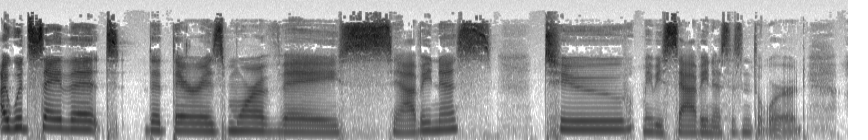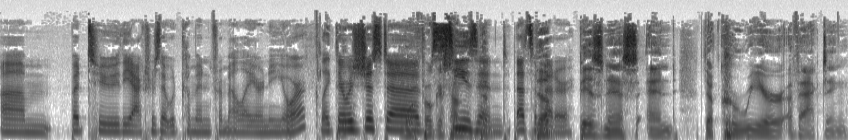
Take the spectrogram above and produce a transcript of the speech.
I would say that that there is more of a savviness to maybe savviness isn't the word. Um but to the actors that would come in from LA or New York. Like there was just a on the- seasoned that's a the better business and the career of acting.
